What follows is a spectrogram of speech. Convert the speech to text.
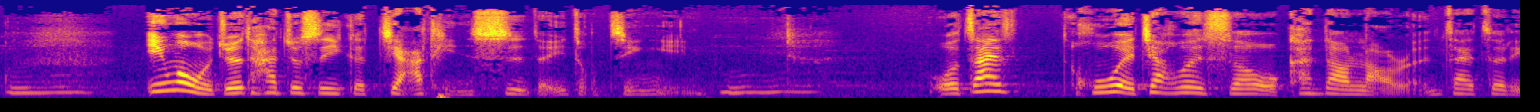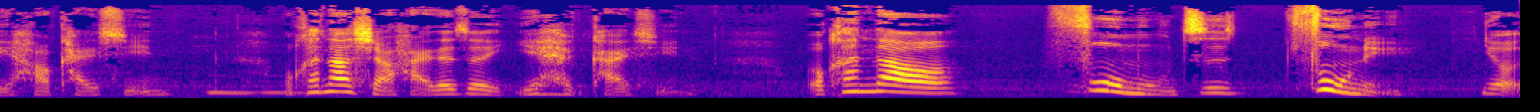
嗯，因为我觉得它就是一个家庭式的一种经营。嗯，我在湖尾教会的时候，我看到老人在这里好开心，嗯，我看到小孩在这里也很开心，我看到。父母之妇女有，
